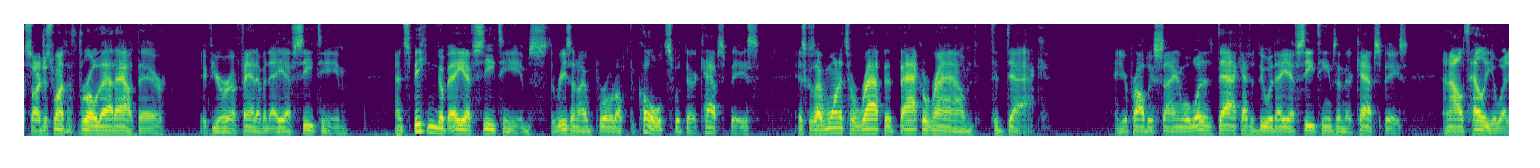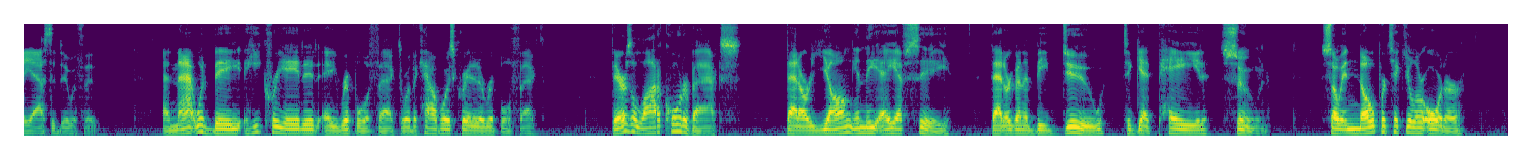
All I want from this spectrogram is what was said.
So I just wanted to throw that out there if you're a fan of an AFC team. And speaking of AFC teams, the reason I brought up the Colts with their cap space is because I wanted to wrap it back around to Dak. And you're probably saying, well, what does Dak have to do with AFC teams and their cap space? And I'll tell you what he has to do with it. And that would be he created a ripple effect, or the Cowboys created a ripple effect. There's a lot of quarterbacks that are young in the AFC that are going to be due to get paid soon. So, in no particular order,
